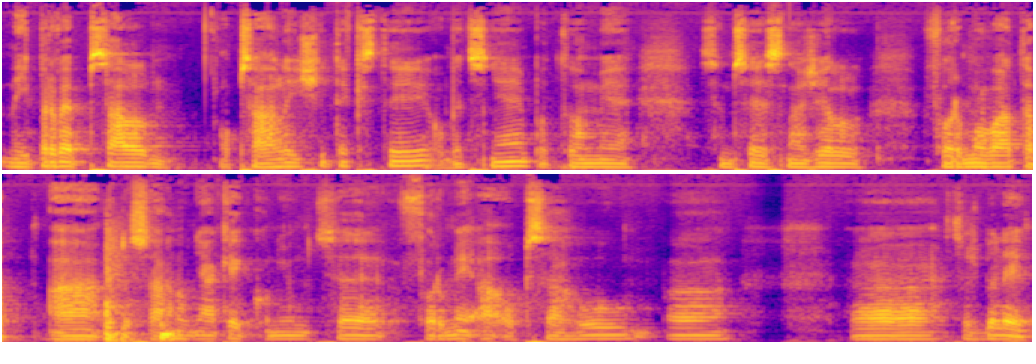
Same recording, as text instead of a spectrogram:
nejprve psal obsáhlejší texty obecně, potom je, jsem se je snažil formovat a, a dosáhnout nějaké konjunkce formy a obsahu, a, a, což byly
